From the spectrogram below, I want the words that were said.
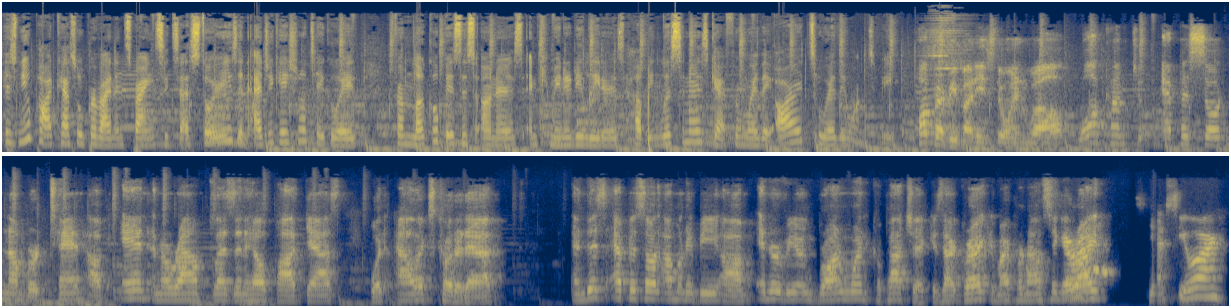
His new podcast will provide inspiring success stories and educational takeaways from local business owners and community leaders, helping listeners get from where they are to where they want to be. Hope everybody's doing well. Welcome to episode number 10 of In and Around Pleasant Hill podcast with Alex Codadad. And this episode, I'm going to be um, interviewing Bronwyn Kopacek. Is that correct? Am I pronouncing it right? Yes, you are.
